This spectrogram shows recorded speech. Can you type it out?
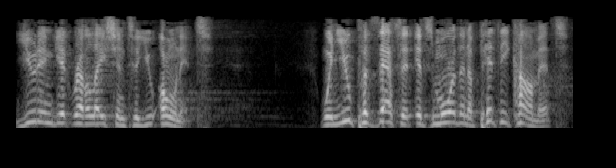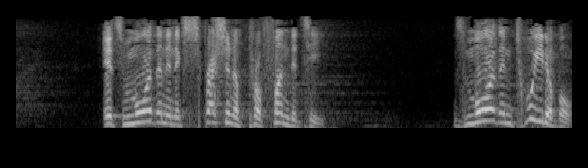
You didn't get revelation till you own it. When you possess it, it's more than a pithy comment. It's more than an expression of profundity. It's more than tweetable.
